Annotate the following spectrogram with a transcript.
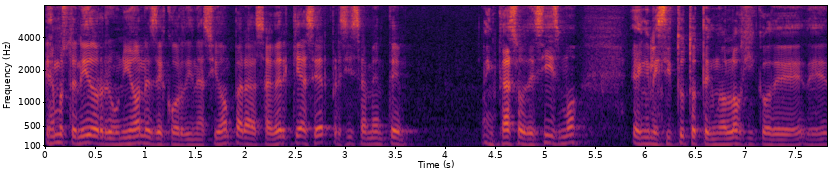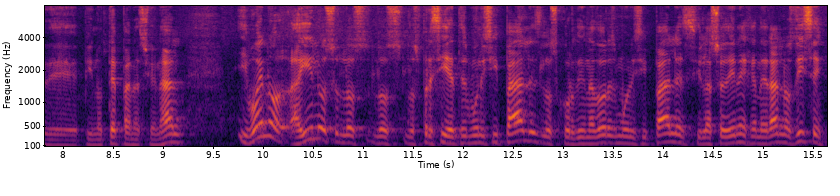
Hemos tenido reuniones de coordinación para saber qué hacer precisamente en caso de sismo en el Instituto Tecnológico de, Pinotepa Nacional. Y bueno, ahí los, los, presidentes municipales, los coordinadores municipales y la ciudadanía en general nos dicen,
